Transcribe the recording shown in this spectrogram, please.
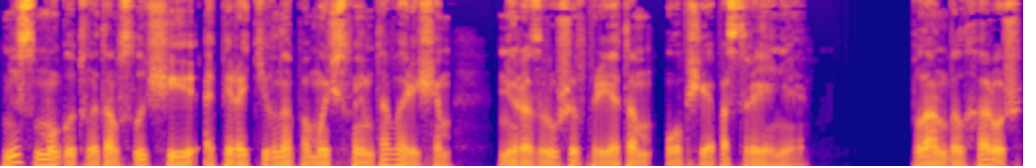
не смогут в этом случае оперативно помочь своим товарищам, не разрушив при этом общее построение. План был хорош,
